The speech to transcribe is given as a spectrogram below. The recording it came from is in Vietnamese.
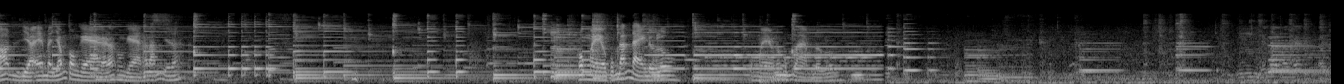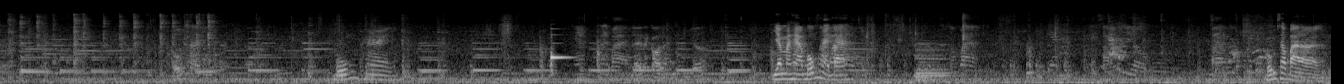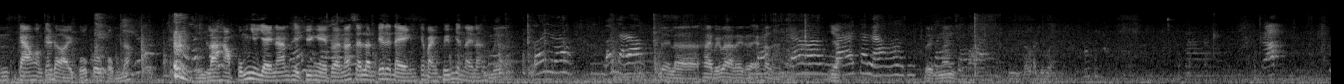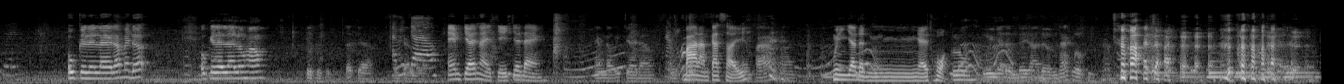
đó, giờ em là giống con gà rồi đó, con gà nó đánh vậy đó. Con mèo cũng đánh đàn được luôn. Con mèo nó cũng làm được luôn. Bốn, hai. Để nó coi lại nhớ. Dạ, Yamaha bốn, hai, ba. Bốn sáu ba là cao hơn cái đời của cô phụng đó? Là học cũng như vậy nè anh thì chuyên nghiệp rồi nó sẽ lên cái đèn cái bàn phím trên này nè. Đây là hai bảy ba đây rẻ hơn dạ. Đây là ukulele đó mấy đứa. Ukulele luôn không? Em chơi này chị chơi đàn. Em đâu có chơi đâu. Ba làm ca sĩ. Nguyên gia đình nghệ thuật luôn. Nguyên gia đình đi ra đường hát luôn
